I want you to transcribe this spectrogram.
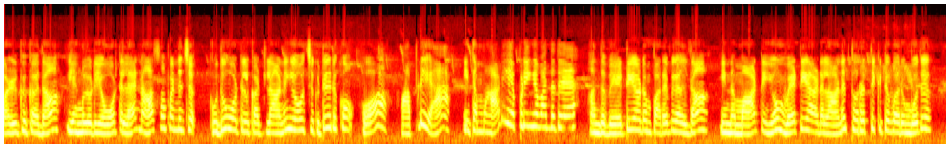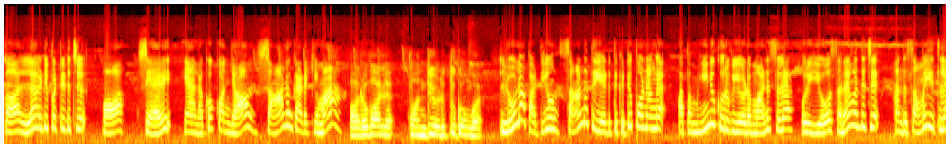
கழுகுக்க தான் எங்களுடைய ஹோட்டலை நாசம் பண்ணுச்சு. புது ஹோட்டல் கட்டலான்னு யோசிச்சுக்கிட்டு இருக்கோம். ஓ அப்படியா? இந்த மாடு எப்படி இங்க வந்தது? அந்த வேட்டையாடும் பறவைகள் தான் இந்த மாட்டையும் வேட்டையாடலான்னு துரத்திக்கிட்டு வரும்போது காலில் அடிபட்டுடுச்சு. ஆ சரி எனக்கும் கொஞ்சம் சாணம் கிடைக்குமா? பரவாயில்ல வந்து எடுத்துக்கோங்க. லூனா பாட்டியும் சாணத்தை எடுத்துக்கிட்டு போனாங்க. அப்ப மீனு குருவியோட மனசுல ஒரு யோசனை வந்துச்சு. அந்த சமயத்துல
